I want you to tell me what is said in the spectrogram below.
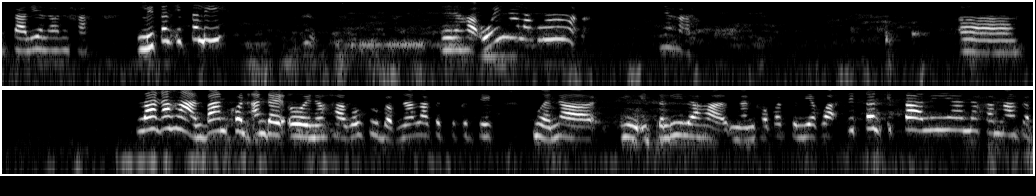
Italy แล้วนะคะ Little Italy นี่นะคะโอ้ยน่ารักมากเนี่ยค่ะเอ่อร้านอาหารบ้านคนอันใดเอ่ยนะคะ ก็คือแบบน่ารักกระจุกกระจิกเหมือนออยู่อิตาลีเลยค่ะงั้นเขาก็จะเรียกว่า Little Italian นะคะมากับ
